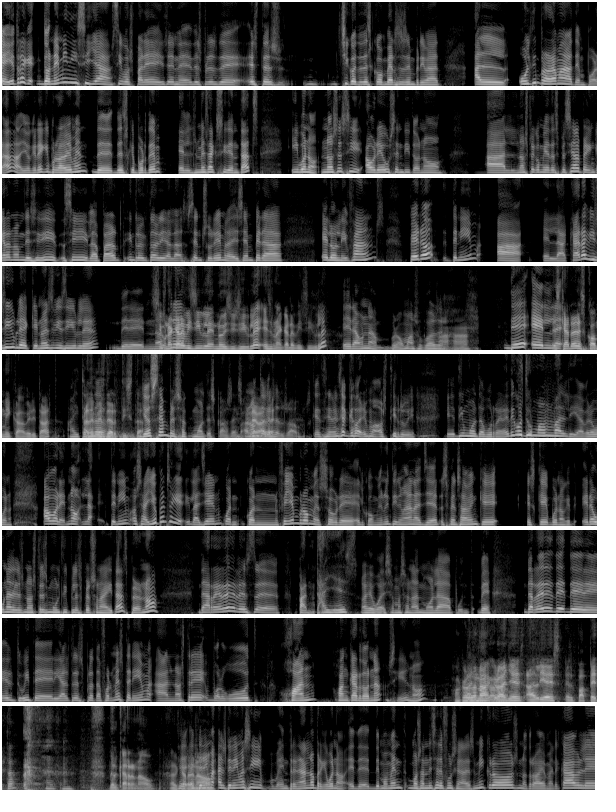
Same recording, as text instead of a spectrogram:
Bé, jo crec que donem inici ja, si vos pareix, en, eh, després d'aquestes xicotetes converses en privat, al últim programa de la temporada. Jo crec que probablement de, des que portem els més accidentats i bueno, no sé si haureu sentit o no al nostre convidat especial, perquè encara no hem decidit si la part introductòria la censurem, la deixem per a l'OnlyFans, però tenim a la cara visible que no és visible de nostre... Si una cara visible no és visible, és una cara visible? Era una broma, suposa. Ahà. De el... És que ara eres còmica, veritat? Ai, A més d'artista. Jo sempre sóc moltes coses, Vale, però no em toques vale. els ous. Que si no que acabarem a hòsties avui. Que jo tinc molta burrera. He tingut un mal, mal dia, però bueno. A veure, no, la, tenim... O sea, jo penso que la gent, quan, quan feien bromes sobre el community manager, es pensaven que és que, bueno, que era una de les nostres múltiples personalitats, però no. Darrere de les eh, pantalles... Ai, ué, això m'ha sonat molt a punt. Bé, darrere del de, de, el Twitter i altres plataformes tenim el nostre volgut Juan, Juan Cardona, sí, no? Juan Cardona, Juan Cardona. Groanyes, alias el Papeta, Del carrer Nou. el Sí, carrer el, tenim, el tenim així entrenant-lo perquè, bueno, eh, de, de moment mos han deixat de funcionar els micros, no trobàvem el cable,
